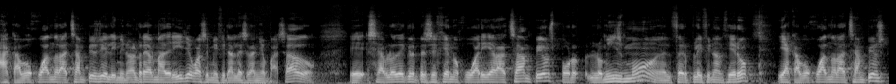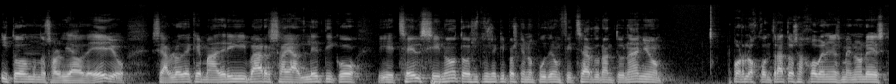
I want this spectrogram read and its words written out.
acabó jugando la Champions y eliminó al Real Madrid y llegó a semifinales el año pasado. Eh, se habló de que el PSG no jugaría la Champions por lo mismo, el fair play financiero, y acabó jugando la Champions y todo el mundo se ha olvidado de ello. Se habló de que Madrid, Barça, Atlético y Chelsea, ¿no? Todos estos equipos que no pudieron fichar durante un año por los contratos a jóvenes menores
